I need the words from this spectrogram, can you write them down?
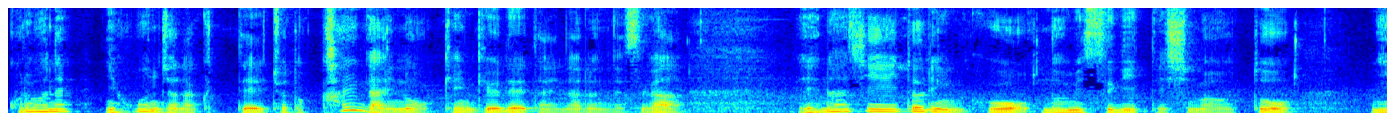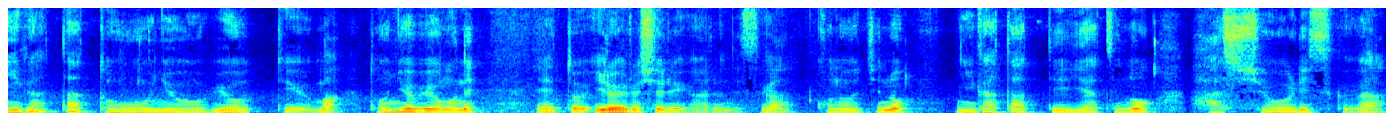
これはね、日本じゃなくて、ちょっと海外の研究データになるんですが、エナジードリンクを飲みすぎてしまうと、2型糖尿病っていう、まあ、糖尿病もね、えっ、と、いろいろ種類があるんですが、このうちの2型っていうやつの発症リスクが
